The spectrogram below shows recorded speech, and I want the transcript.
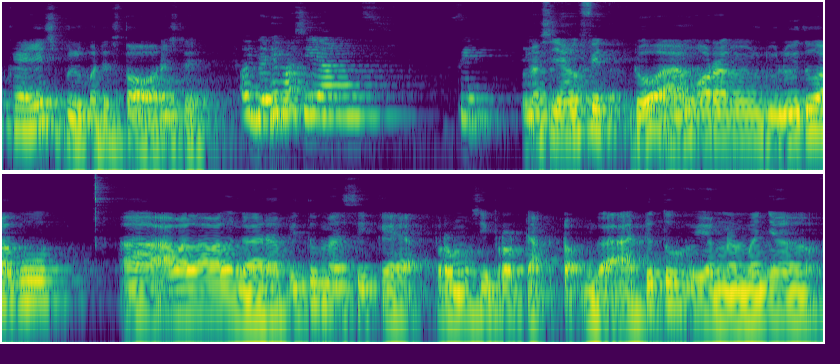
kayaknya sebelum ada stories deh Oh jadi masih yang fit. masih yang fit doang orang dulu itu aku uh, awal-awal nggarap itu masih kayak promosi produk tok nggak ada tuh yang namanya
